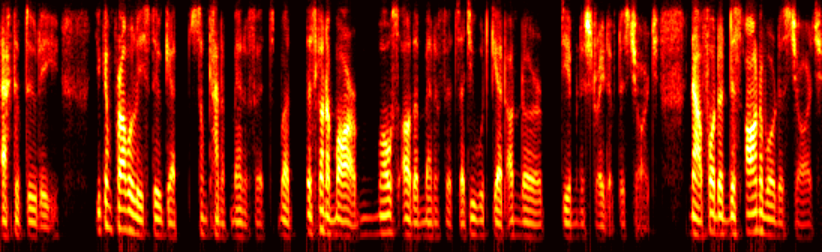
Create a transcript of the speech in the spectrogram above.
active duty, you can probably still get some kind of benefit, but it's going to bar most other benefits that you would get under the administrative discharge. Now, for the dishonorable discharge,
